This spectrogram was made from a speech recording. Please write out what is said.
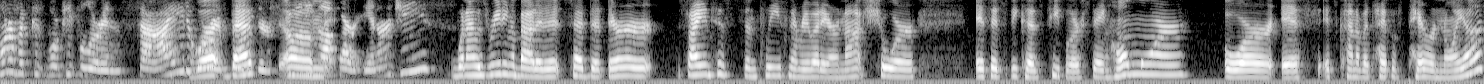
I wonder if it's because more people are inside, or Well, if that's, um, our energies. When I was reading about it, it said that there are scientists and police and everybody are not sure if it's because people are staying home more or if it's kind of a type of paranoia.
